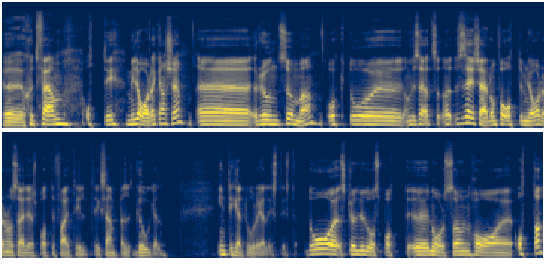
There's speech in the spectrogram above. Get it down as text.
75-80 miljarder kanske, eh, rund summa. Och då, om vi säger, att, vi säger så här, de får 80 miljarder när de säljer Spotify till till exempel Google. Inte helt orealistiskt. Då skulle då Spot, eh, Northern ha 8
